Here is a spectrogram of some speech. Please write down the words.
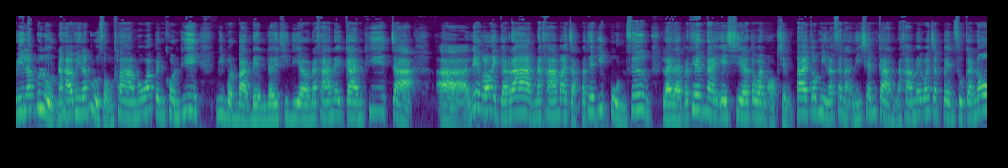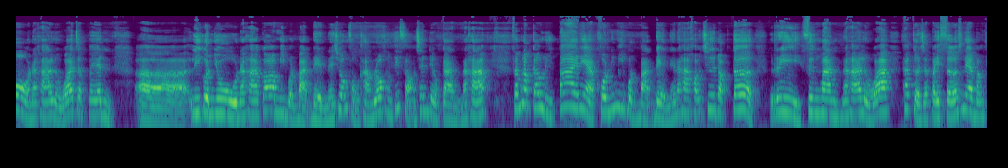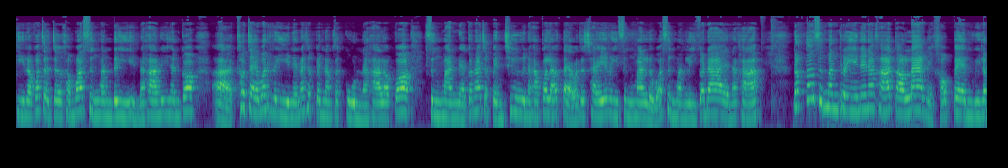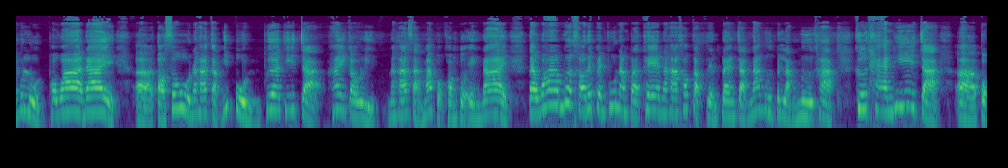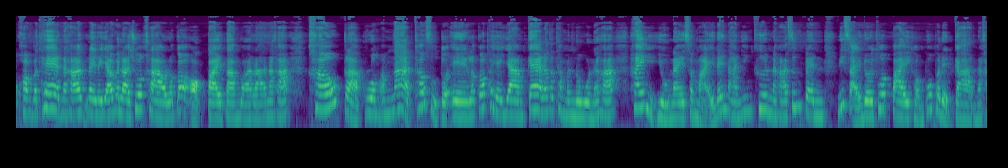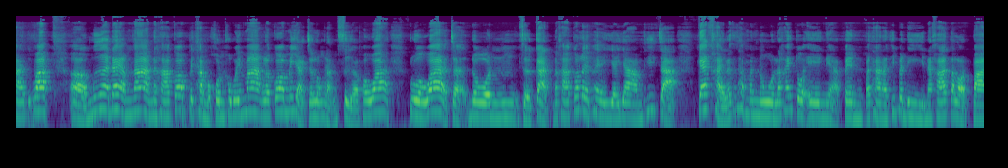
วีรบุรุษนะคะวีรบุรุษสงคราม เพราะว่าเป็นคนที่มีบทบาทเด่นเลยทีเดียวนะคะ ในการที่จะเเรียกร้องเอกราชนะคะมาจากประเทศญี่ปุ่น ซึ่งหลาย ๆ ประเทศในเอเชียตะวันออกเฉียงใต้ก็มีลักษณะนี้เช่นกันนะคะไม่ว่าจะเป็นซูการ์โนนะคะหรือว่าจะเป็นลีกวนยูนะคะก็มีบทบาทเด่นในช่วงสงครามโลกครั้งที่ 2 เช่นเดียวกันนะคะสำหรับเกาหลีใต้เนี่ยคนที่มีบทบาทเด่นเนี่ยนะคะเขาชื่อดร. รีซึงมันนะคะหรือว่าถ้าเกิดจะไป search เนี่ยบางทีเราก็จะเจอคำว่าซึงมันรีนะคะดิฉันก็เข้าใจว่ารีเนี่ยน่าจะเป็นนามสกุลนะคะแล้วก็ซึงมันเนี่ยก็น่าจะเป็นชื่อนะคะ ก็แล้วแต่ว่าจะใช้รีซึงมันหรือว่าซึงมันรีก็ได้นะคะ ดรซึงมันรีเนี่ยนะคะ ตอนแรกเนี่ยเขาเป็นวีรบุรุษ เพราะว่าได้ต่อสู้นะคะกับญี่ปุ่นเพื่อที่จะให้เกาหลีนะคะสามารถปกครองตัวเองได้ แต่ว่าเมื่อเขาได้เป็นผู้นำประเทศนะคะเขากลับเปลี่ยนแปลงจากหน้ามือเป็นหลังมือค่ะ คือแทนที่จะปกครองประเทศนะคะในระยะเวลาชั่วคราวแล้วก็ออกไปตามวาระนะคะเขากลับรวมอำนาจเข้าสู่ตัวเอง แล้วก็พยายามแก้รัฐธรรมนูญนะคะ ให้อยู่ในสมัยได้นานยิ่งขึ้นนะคะ ซึ่งเป็นนิสัยโดยทั่วไปของพวกเผด็จการนะคะว่าเเมื่อได้อำนาจนะคะ ก็ไปทำกับคนเขาไว้มาก แล้วก็ไม่อยากจะลงหลังเสือ เพราะว่ากลัวว่าจะโดนเสือกัดนะคะ ก็เลยพยายามที่จะแก้ไขรัฐธรรมนูญ และให้ตัวเองเนี่ยเป็นประธานาธิบดีนะคะ ตลอดไป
